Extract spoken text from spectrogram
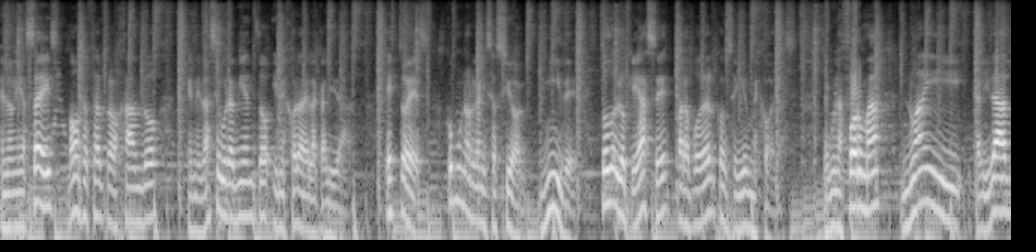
En la unidad 6 vamos a estar trabajando en el aseguramiento y mejora de la calidad. Esto es, cómo una organización mide todo lo que hace para poder conseguir mejoras. De alguna forma, no hay calidad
